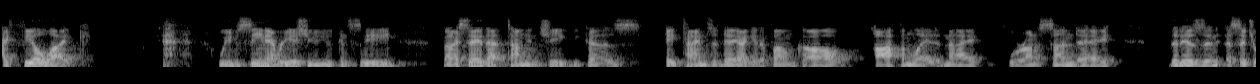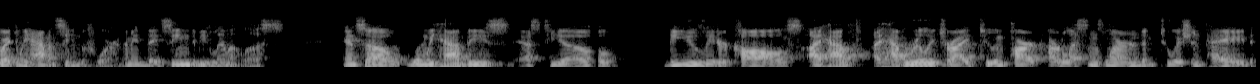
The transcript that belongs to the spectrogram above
I feel like we've seen every issue you can see, but I say that tongue in cheek because eight times a day I get a phone call, often late at night, We're on a Sunday, that is in a situation we haven't seen before. I mean, they seem to be limitless. And so when we have these STO BU leader calls, I have I have really tried to impart our lessons learned and tuition paid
